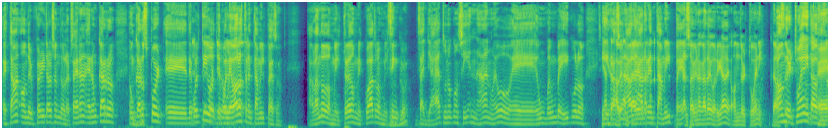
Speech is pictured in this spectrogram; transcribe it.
estaban under $30,000 dólares. O sea, era, era un carro, un carro sport eh, deportivo, después le va a los 30 mil pesos. Hablando de 2003, 2004, 2005. O sea, ya tú no consigues nada nuevo. Eh, un buen vehículo y razonable a 30 mil pesos. hay una categoría de under 20. Under 20, eh,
